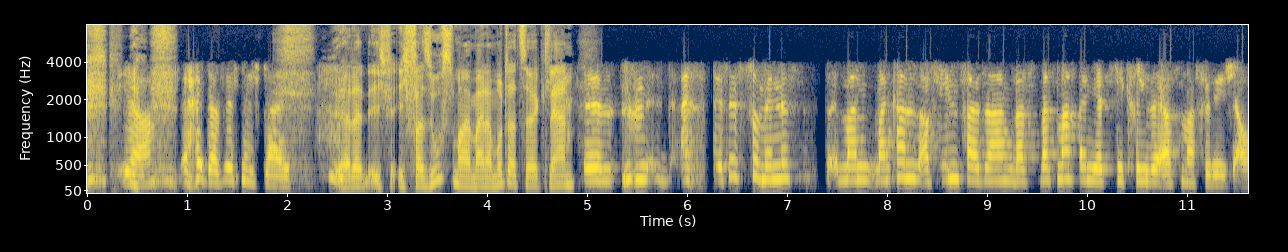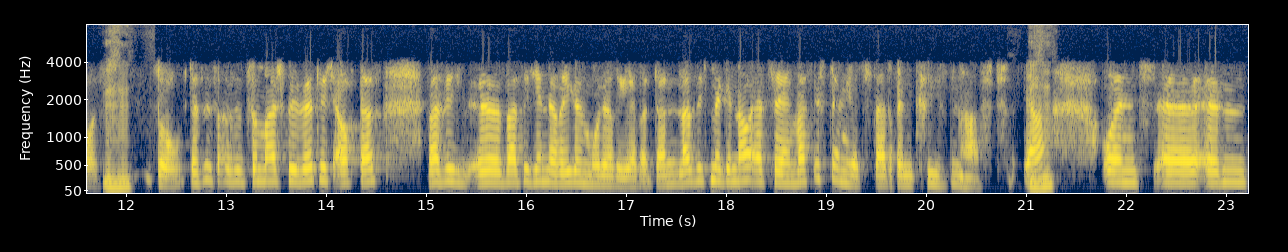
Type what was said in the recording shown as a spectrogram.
ja, das ist nicht leicht. Ja, dann ich, ich versuche es mal meiner Mutter zu erklären. Ähm, also es ist zumindest man, man kann auf jeden Fall sagen, was, was macht denn jetzt die Krise erstmal für dich aus? Mhm. So, das ist also zum Beispiel wirklich auch das, was ich, äh, was ich in der Regel moderiere. Dann lasse ich mir genau erzählen, was ist denn jetzt da drin krisenhaft? Ja. Mhm. Und äh, ähm,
